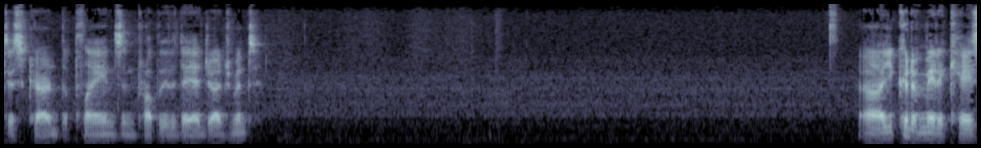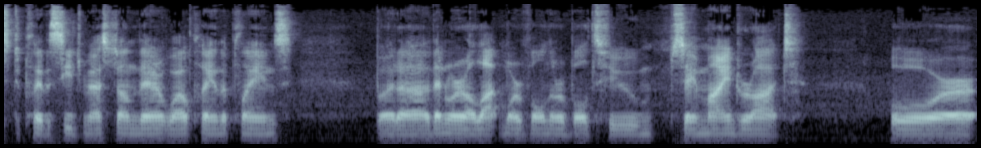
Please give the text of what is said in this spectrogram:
discard the plains and probably the Day of Judgment. Uh, you could have made a case to play the Siege Mastodon there while playing the plains, but uh, then we're a lot more vulnerable to, say, Mind Rot, or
